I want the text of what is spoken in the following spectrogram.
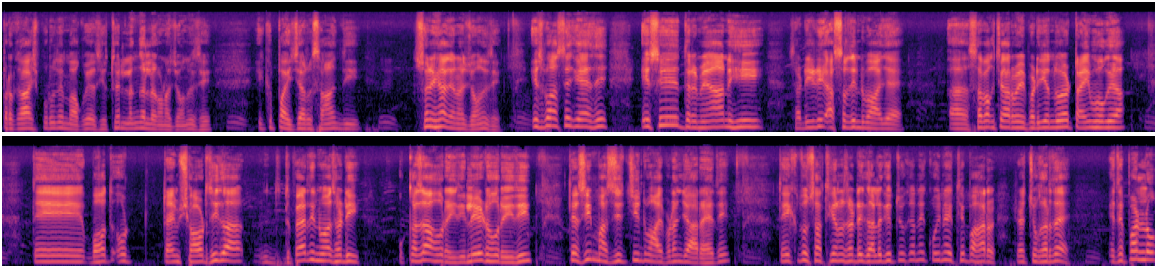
ਪ੍ਰਕਾਸ਼ ਪੁਰਬ ਦੇ ਮੌਕੇ ਅਸੀਂ ਉੱਥੇ ਲੰਗਰ ਲਗਾਉਣਾ ਚਾਹੁੰਦੇ ਸੀ। ਇੱਕ ਭਾਈਚਾਰਕ ਸਾਂਝ ਦੀ ਸੁਨੇਹਾ ਦੇਣਾ ਚਾਹੁੰਦੇ ਸੀ। ਇਸ ਵਾਸਤੇ ਗਏ ਸੀ। ਇਸੇ ਦਰਮਿਆਨ ਹੀ ਸਾਡੀ ਜਿਹੜੀ ਅਸਰ ਦੀ ਨਮਾਜ਼ ਹੈ ਅ, ਸਬਕ 4 ਵਜੇ ਪੜ੍ਹੀ ਜਾਂਦੀ ਉਹਦਾ ਟਾਈਮ ਹੋ ਗਿਆ ਤੇ ਬਹੁਤ ਉਹ ਟਾਈਮ ਸ਼ਾਰਟ ਸੀਗਾ। ਦੁਪਹਿਰ ਦੀ ਨਮਾਜ਼ ਸਾਡੀ ਕਜ਼ਾ ਹੋ ਰਹੀ ਸੀ ਲੇਟ ਹੋ ਰਹੀ ਸੀ ਤੇ ਅਸੀਂ ਮਸਜਿਦ 'ਚ ਨਮਾਜ਼ ਪੜ੍ਹਨ ਜਾ ਰਹੇ ਤੇ ਤੇ ਇੱਕ ਦੋ ਸਾਥੀਆਂ ਨਾਲ ਸਾਡੇ ਗੱਲ ਕੀਤੀ ਉਹ ਕਹਿੰਦੇ ਕੋਈ ਨਾ ਇੱਥੇ ਬਾਹਰ ਜਿਹੜਾ ਚੁਗਰਦਾ ਹੈ ਇੱਥੇ ਪੜ੍ਹ ਲਓ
